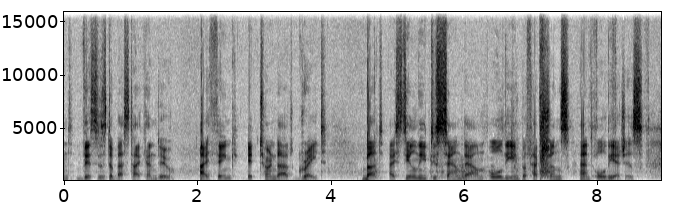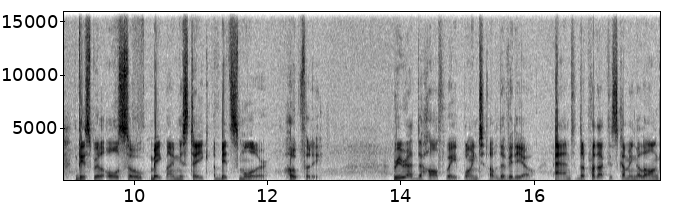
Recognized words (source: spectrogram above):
and this is the best I can do. I think it turned out great, but I still need to sand down all the imperfections and all the edges. This will also make my mistake a bit smaller, hopefully. We're at the halfway point of the video and the product is coming along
